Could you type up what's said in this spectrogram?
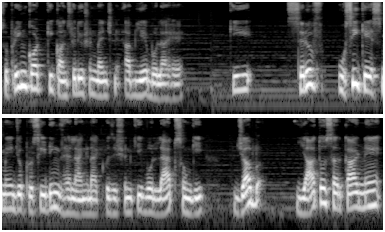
सुप्रीम कोर्ट की कॉन्स्टिट्यूशन बेंच ने अब ये बोला है कि सिर्फ़ उसी केस में जो प्रोसीडिंग्स है लैंड एक्विजिशन की, वो लैप्स होंगी जब या तो सरकार ने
